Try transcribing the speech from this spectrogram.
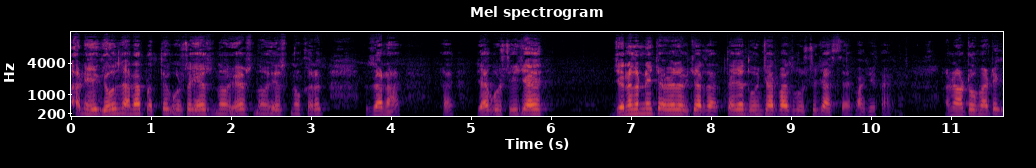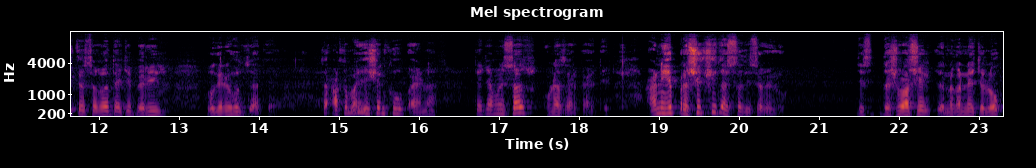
आणि हे घेऊन जाणार प्रत्येक गोष्ट yes no yes no yes no करत जाणार. काय? ज्या गोष्टी ज्या आहे जनगणनेच्या वेळेला विचारतात त्याच्या दोन चार पाच गोष्टी जास्त आहे बाकी काय नाही. आणि ऑटोमॅटिक ते सगळं त्याची बेरीज वगैरे होत जाते. तर ऑटोमायझेशन खूप आहे ना त्याच्यामुळे सहज होण्यासारखं आहे ते. आणि हे प्रशिक्षित असतात हे सगळे लोक. जे दशवार्षिक जनगणनेचे लोक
